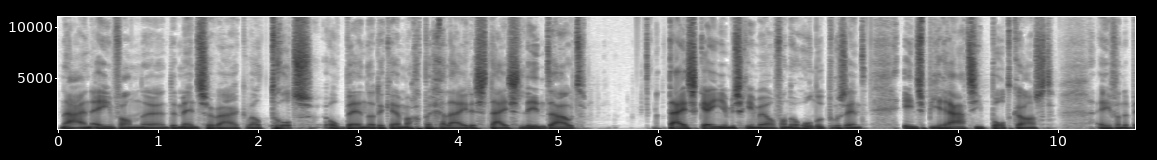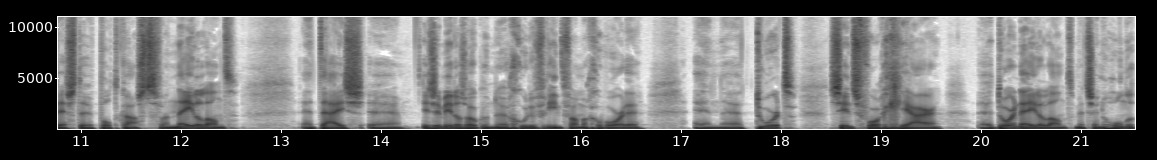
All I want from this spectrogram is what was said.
Nou, en een van de mensen waar ik wel trots op ben dat ik hem mag begeleiden is Thijs Lindhout. Thijs ken je misschien wel van de 100% Inspiratie podcast. Een van de beste podcasts van Nederland. En Thijs eh, is inmiddels ook een eh, goede vriend van me geworden. En eh, toert sinds vorig jaar door Nederland met zijn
